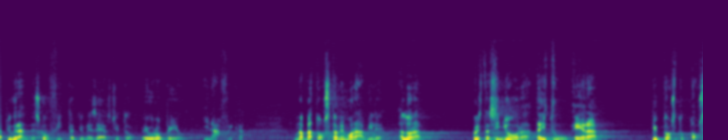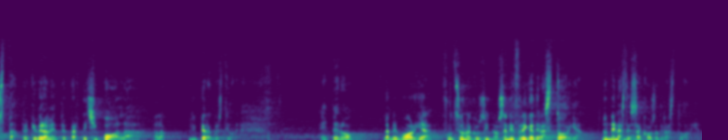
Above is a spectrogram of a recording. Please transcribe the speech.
la più grande sconfitta di un esercito europeo in Africa. Una batosta memorabile. Allora, questa signora, Taitu, era piuttosto tosta, perché veramente partecipò alla, alla, all'intera questione. E però la memoria funziona così, no? se ne frega della storia, non è la stessa cosa della storia.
